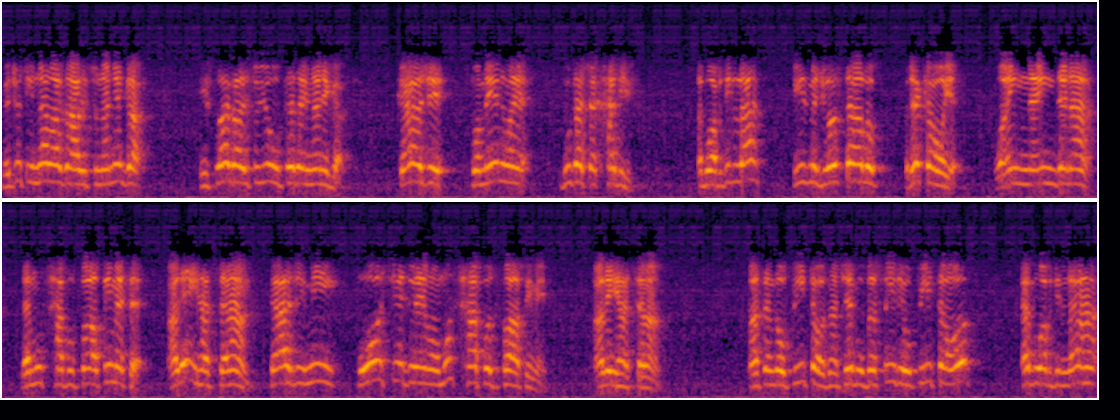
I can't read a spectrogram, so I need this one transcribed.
Međutim, nalagali su na njega i slagali su joj predaju na njega. Kaže, spomenuo je dugačak hadis. Ebu Abdillah, između ostalog, rekao je, wa inna indena la mushafu Fatimete, alaiha assalam. Kaže, mi posjedujemo mushaf od Fatime, alaiha assalam. Pa sam ga upitao, znači Ebu Basir je upitao od Ebu Abdillaha,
